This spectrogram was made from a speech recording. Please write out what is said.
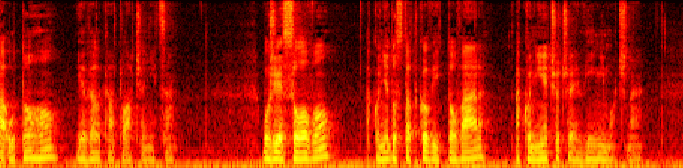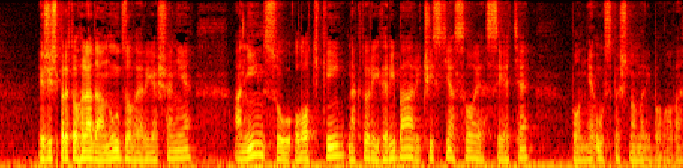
A u toho je veľká tlačenica. Božie slovo ako nedostatkový tovar, ako niečo, čo je výnimočné. Ježiš preto hľadá núdzové riešenie a ním sú loďky, na ktorých rybári čistia svoje siete po neúspešnom rybolove.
